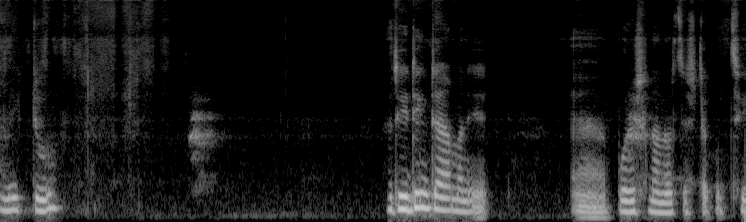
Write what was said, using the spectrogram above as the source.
আমি একটু রিডিংটা মানে পড়ে শোনানোর চেষ্টা করছি।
